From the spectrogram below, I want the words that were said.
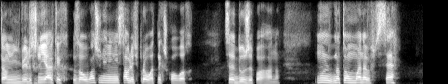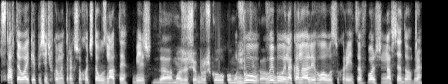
там більш ніяких зауважень не ставлять в приватних школах. Це дуже погано. Ну, на тому в мене все. Ставте лайки, пишіть в коментарях, що хочете узнати більше. Да, може, що про школу комусь Бу, цікаво. ви були на каналі Голос Українця в Польщі. На все добре.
